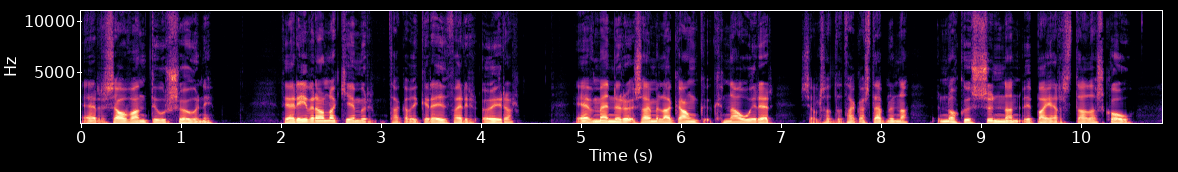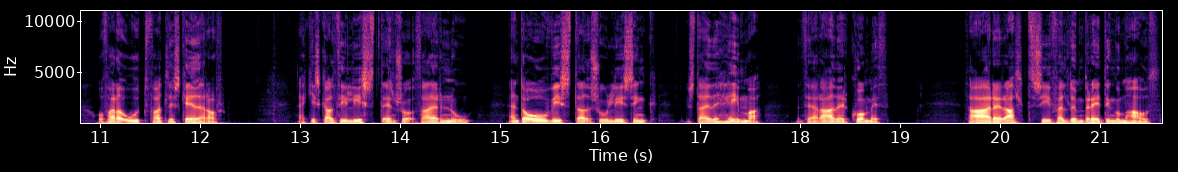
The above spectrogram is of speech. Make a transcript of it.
er sá vandi úr sögunni. Þegar yfir ána kemur, taka við greiðfærir öyrar. Ef mennuru sæmilag gang knáir er sjálfsagt að taka stefnuna nokkuð sunnan við bæjarstaða skó og fara útfalli skeiðarár. Ekki skal því líst eins og það er nú, en þá óvíst að svo lýsing stæði heima þegar aðeir komið. Þar er allt sífældum breytingum háð.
